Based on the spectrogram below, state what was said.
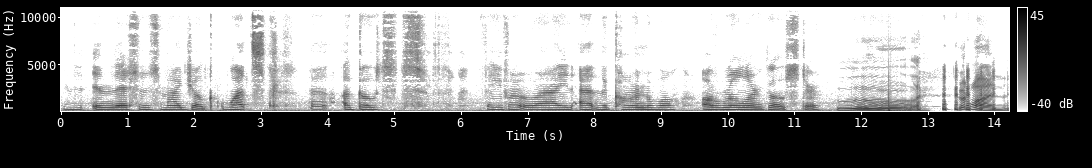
And this is my joke. What's uh, a ghost's favorite ride at the carnival? A roller coaster. Ooh. Good one.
